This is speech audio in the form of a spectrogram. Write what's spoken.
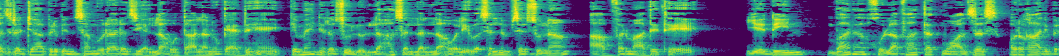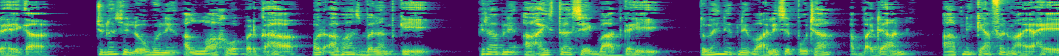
حضرت جابر بن سمورہ رضی اللہ تعالیٰ عنہ کہتے ہیں کہ میں نے رسول اللہ صلی اللہ علیہ وسلم سے سنا، آپ فرماتے تھے، یہ دین بارہ خلفاء تک معزز اور غالب رہے گا۔ چنانچہ لوگوں نے اللہ اکبر کہا اور آواز بلند کی۔ پھر آپ نے آہستہ سے ایک بات کہی۔ تو میں نے اپنے والد سے پوچھا، ابا جان، آپ نے کیا فرمایا ہے؟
